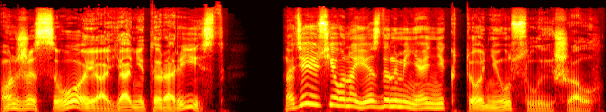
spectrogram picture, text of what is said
Он же свой, а я не террорист. Надеюсь, его наезда на меня никто не услышал.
